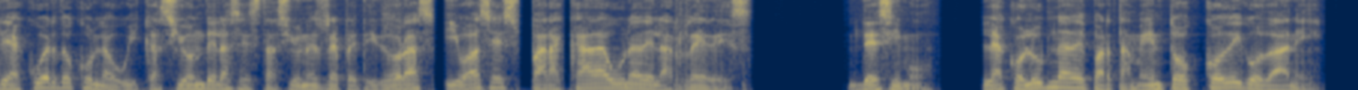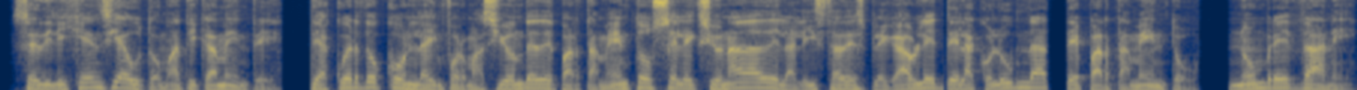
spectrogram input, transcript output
de acuerdo con la ubicación de las estaciones repetidoras y bases para cada una de las redes. Décimo, la columna Departamento Código DANE se diligencia automáticamente, de acuerdo con la información de departamento seleccionada de la lista desplegable de la columna Departamento, nombre DANE.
